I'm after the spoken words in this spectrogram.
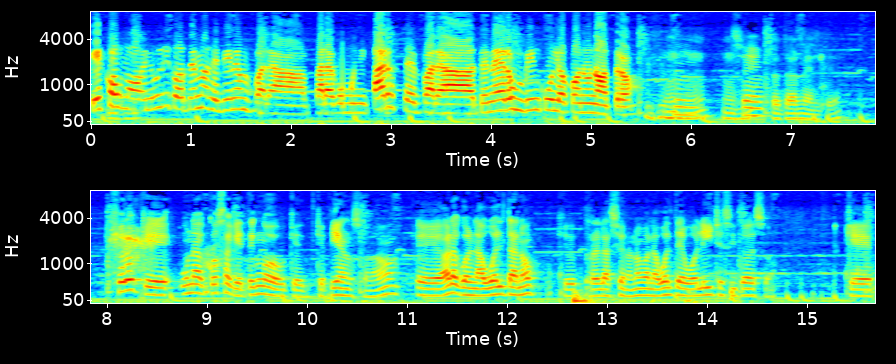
que es como el único tema que tienen para, para comunicarse, para tener un vínculo con un otro. Sí. Totalmente. Yo creo que una cosa que tengo, que, que pienso, ¿no? Eh, ahora con la vuelta, ¿no? Que relaciono, ¿no? Con la vuelta de boliches y todo eso. Que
